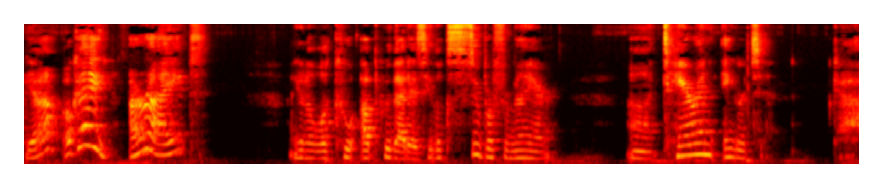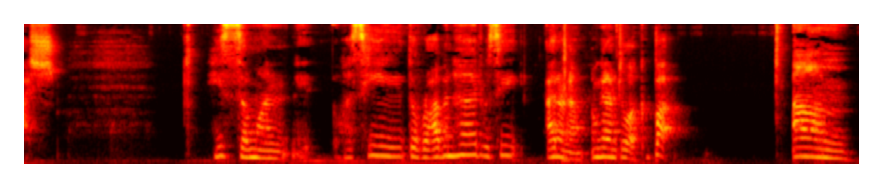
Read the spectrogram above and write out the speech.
yeah. Okay. All right. I'm gonna look who up who that is. He looks super familiar. Uh, Taron Egerton. Gosh, he's someone. Was he the Robin Hood? Was he? I don't know. I'm gonna have to look. But, um,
